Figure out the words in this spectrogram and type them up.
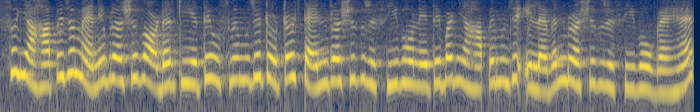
सो so, यहाँ पे जो मैंने ब्रशेज़ ऑर्डर किए थे उसमें मुझे टोटल टेन ब्रशेज़ रिसीव होने थे बट यहाँ पे मुझे इलेवन ब्रशेज़ रिसीव हो गए हैं।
